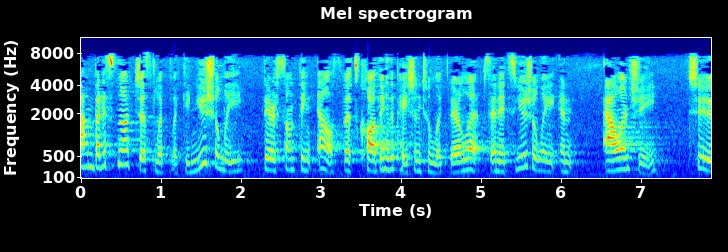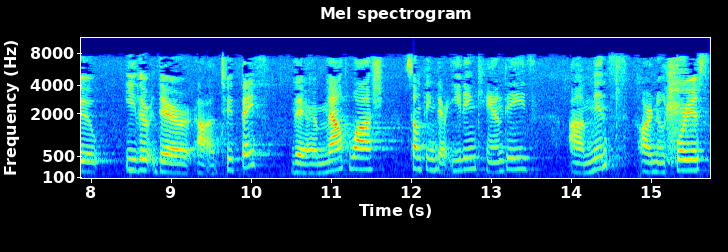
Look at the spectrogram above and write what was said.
um, but it's not just lip licking. Usually, there's something else that's causing the patient to lick their lips, and it's usually an allergy to either their uh, toothpaste, their mouthwash, something they're eating, candies. Uh, mints are notoriously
